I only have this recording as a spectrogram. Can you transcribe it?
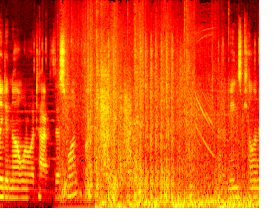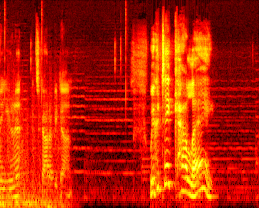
really did not want to attack this one, but it means killing a unit, it's got to be done. We could take Calais. Oh.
